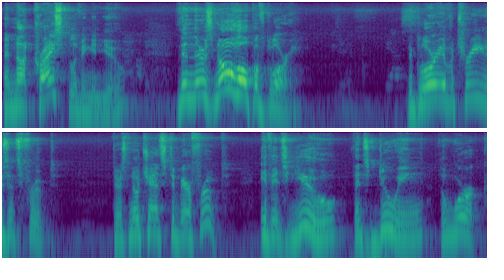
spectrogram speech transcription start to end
and not Christ living in you, then there's no hope of glory. The glory of a tree is its fruit. There's no chance to bear fruit if it's you that's doing the work.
